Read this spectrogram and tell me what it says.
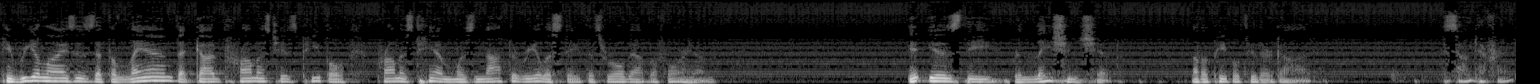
He realizes that the land that God promised his people, promised him, was not the real estate that's rolled out before him. It is the relationship of a people to their God. So different.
